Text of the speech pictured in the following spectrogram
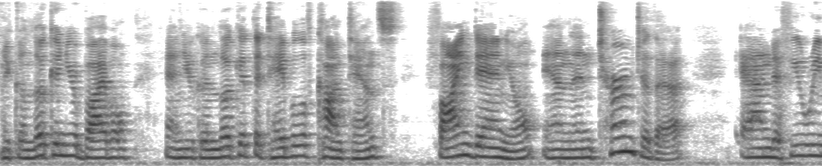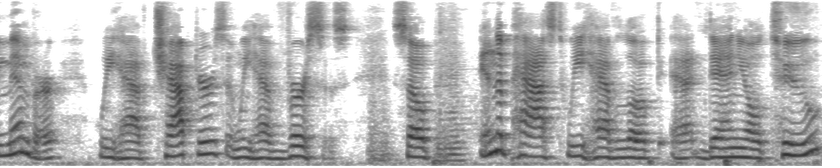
you can look in your Bible and you can look at the table of contents, find Daniel, and then turn to that. And if you remember, we have chapters and we have verses. So in the past, we have looked at Daniel 2,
